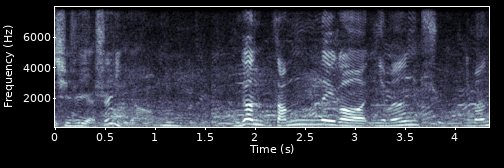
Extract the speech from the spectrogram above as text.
其实也是一样。嗯，你看咱们那个你们去你们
